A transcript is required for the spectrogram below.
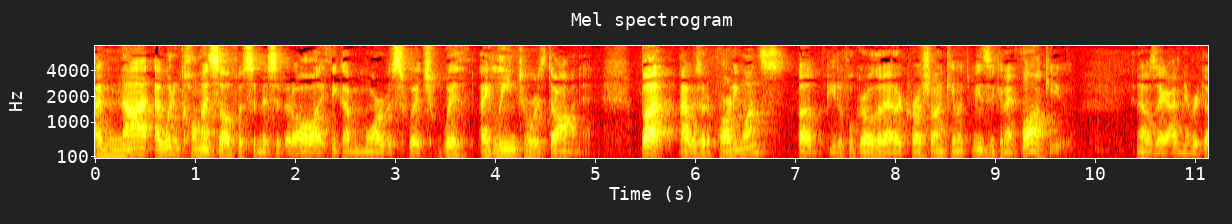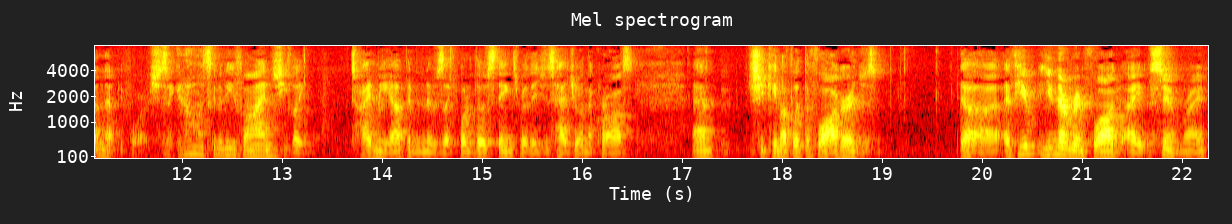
I'm not. I wouldn't call myself a submissive at all. I think I'm more of a switch. With I lean towards dominant. But I was at a party once. A beautiful girl that I had a crush on came up to me and said, "Can I flog you?" And I was like, "I've never done that before." She's like, "No, it's gonna be fine." She like tied me up, and it was like one of those things where they just had you on the cross. And she came up with the flogger and just. Uh, if you you've never been flogged, I assume, right,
